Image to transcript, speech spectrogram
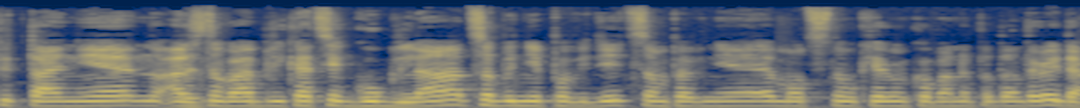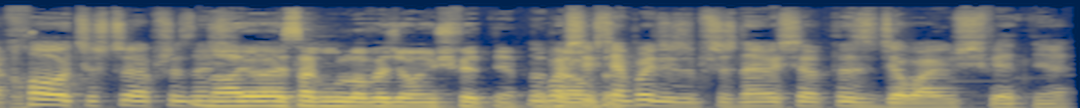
pytanie, no ale znowu aplikacje Google'a, co by nie powiedzieć, są pewnie mocno ukierunkowane pod Androida. Chociaż trzeba przyznać, Na że- iOS-a Google'owe działają świetnie. no naprawdę. właśnie chciałem powiedzieć, że przecież na iOSie też działają świetnie.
